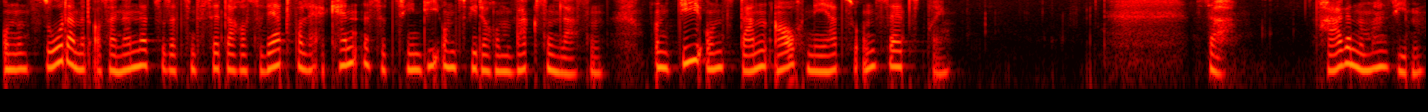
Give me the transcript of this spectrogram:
und uns so damit auseinanderzusetzen, dass wir daraus wertvolle Erkenntnisse ziehen, die uns wiederum wachsen lassen und die uns dann auch näher zu uns selbst bringen. So, Frage Nummer sieben.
